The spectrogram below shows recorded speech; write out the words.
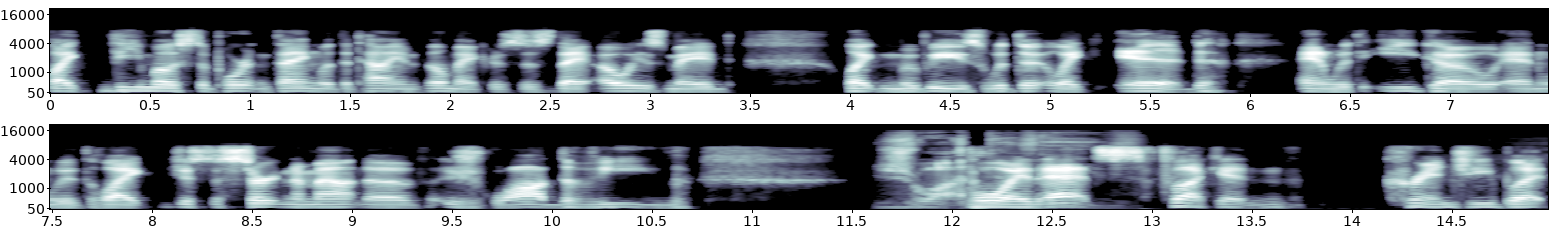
like the most important thing with Italian filmmakers is they always made like movies with the like id and with ego and with like just a certain amount of joie de vivre Joie Boy, that's fucking cringy, but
